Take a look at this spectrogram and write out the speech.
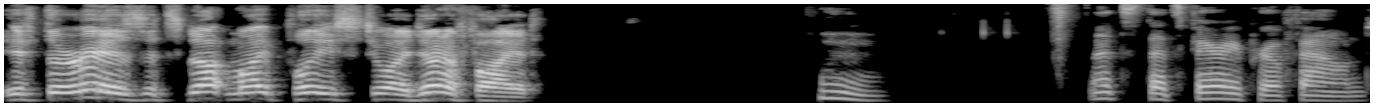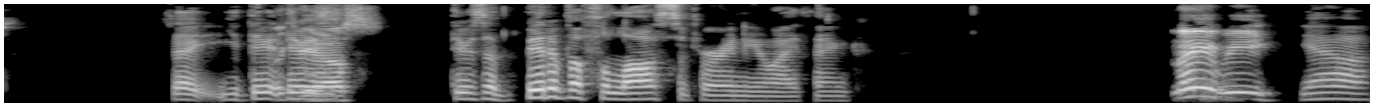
if there is, it's not my place to identify it. Hmm. That's that's very profound. That there, there's guess there's a bit of a philosopher in you, I think. maybe Yeah.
